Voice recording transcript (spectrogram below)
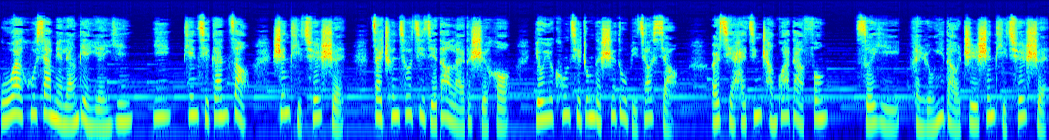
无外乎下面两点原因。一天气干燥，身体缺水，在春秋季节到来的时候，由于空气中的湿度比较小，而且还经常刮大风，所以很容易导致身体缺水。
